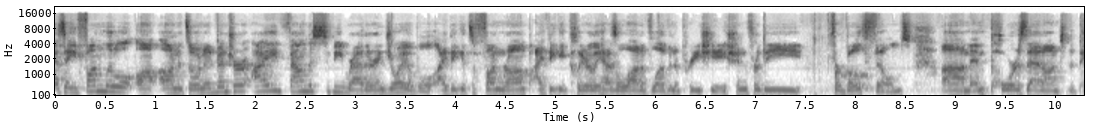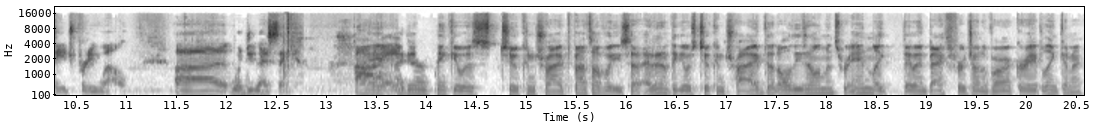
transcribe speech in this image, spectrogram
as a fun little uh, on its own adventure, I found this to be rather enjoyable. I think it's a fun romp. I think it clearly has a lot of love and appreciation for the for both films, um, and pours that onto the page pretty well. Uh, what do you guys think? I, I- didn't think it was too contrived. To bounce off what you said, I didn't think it was too contrived that all these elements were in. Like they went back for Joan of Arc or Abe Lincoln. Or,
